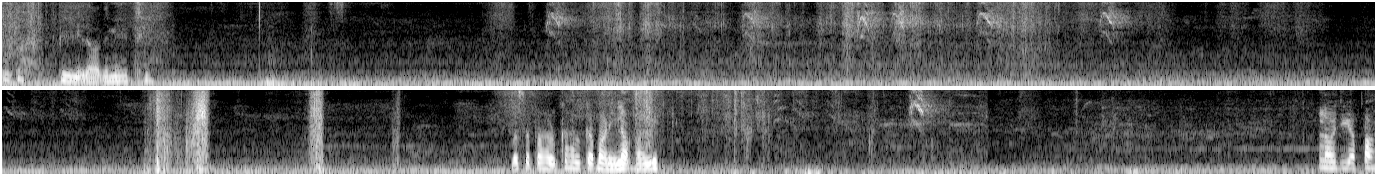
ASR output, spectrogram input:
ਪੀ ਪੀਲੀ ਲਾ ਦਿੰਦੇ ਇੱਥੇ। ਬਸ ਆਪਾਂ ਹਲਕਾ ਹਲਕਾ ਪਾਣੀ ਲਾਵਾਂਗੇ। ਲਓ ਜੀ ਆਪਾਂ।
